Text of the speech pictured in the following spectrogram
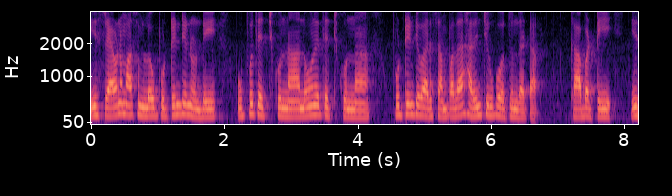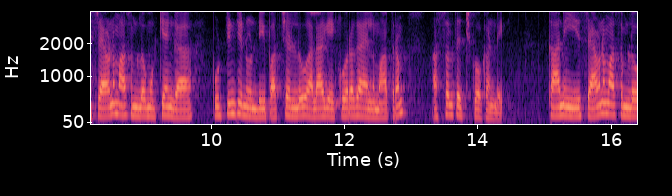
ఈ శ్రావణ మాసంలో పుట్టింటి నుండి ఉప్పు తెచ్చుకున్న నూనె తెచ్చుకున్న పుట్టింటి వారి సంపద హరించుకుపోతుందట. కాబట్టి ఈ శ్రావణ మాసంలో ముఖ్యంగా పుట్టింటి నుండి పచ్చళ్ళు అలాగే కూరగాయలను మాత్రం అస్సలు తెచ్చుకోకండి. కానీ ఈ శ్రావణ మాసంలో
